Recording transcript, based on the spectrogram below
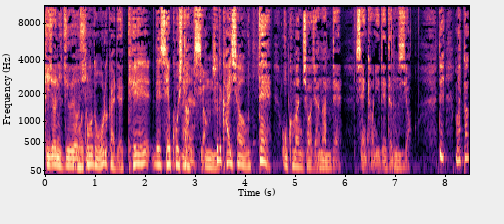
非常に重要もともとオルカイで経営で成功したんですよ。うん、それで会社を売って、億万長者になって、選挙に出てるんですよ。で、また、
